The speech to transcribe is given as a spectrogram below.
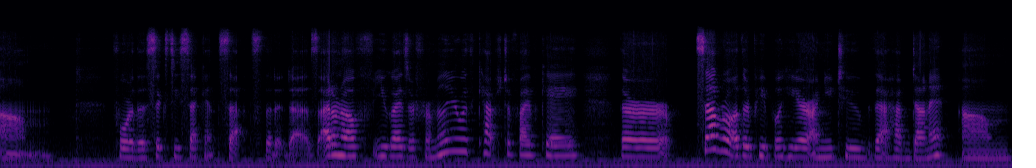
um, for the 60 second sets that it does. I don't know if you guys are familiar with Couch to 5K. There are several other people here on YouTube that have done it. Um,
